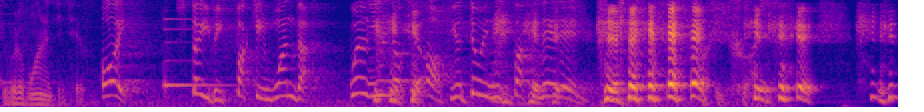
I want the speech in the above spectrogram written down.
She would have wanted you to. Oi! Stevie fucking Wonder! Will you knock it off? You're doing me fucking head in.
